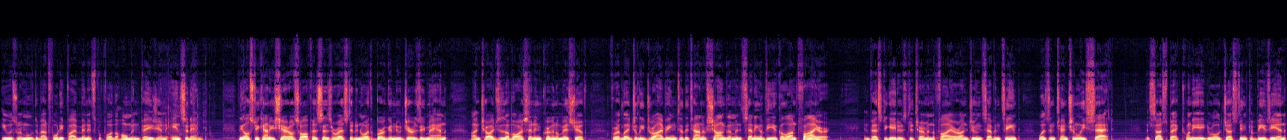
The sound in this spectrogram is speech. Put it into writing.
He was removed about 45 minutes before the home invasion incident. The Ulster County Sheriff's Office has arrested a North Bergen, New Jersey man on charges of arson and criminal mischief for allegedly driving to the town of Shawangunk and setting a vehicle on fire. Investigators determined the fire on June 17th was intentionally set. The suspect, 28 year old Justin Kabizian,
